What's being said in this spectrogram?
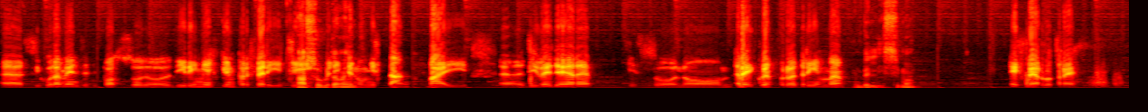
eh, sicuramente ti posso dire i miei film preferiti, quelli che non mi stanco mai eh, di vedere, che sono Requiem for a Dream, bellissimo, e Ferro 3.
